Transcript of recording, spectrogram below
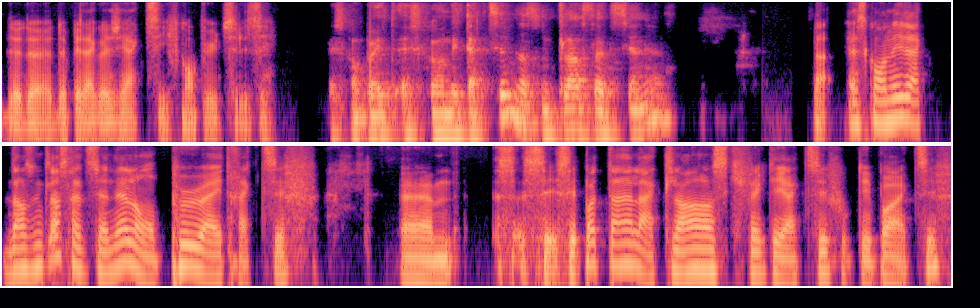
de, de, de pédagogie active qu'on peut utiliser. Est-ce qu'on est actif dans une classe traditionnelle? Est-ce qu'on est dans une classe traditionnelle, on peut être actif. Euh, c'est pas tant la classe qui fait que tu es actif ou que tu pas actif.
